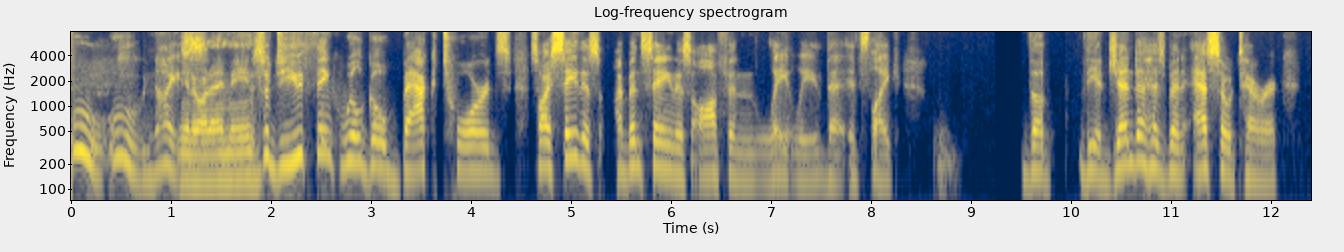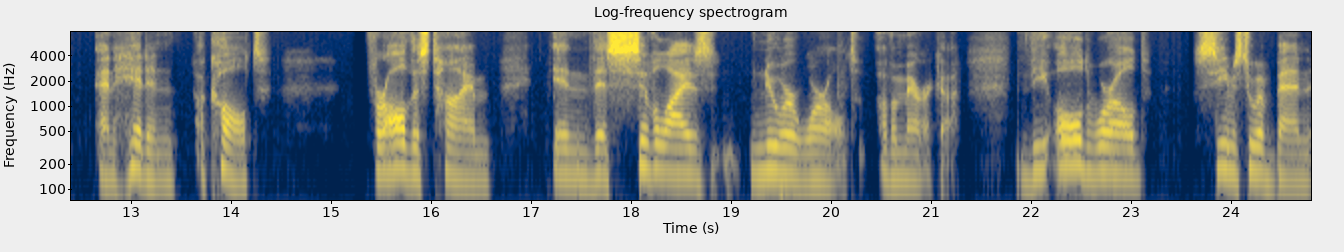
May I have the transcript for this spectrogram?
Ooh ooh nice. You know what i mean? So do you think we'll go back towards so I say this I've been saying this often lately that it's like the the agenda has been esoteric and hidden occult for all this time in this civilized newer world of America. The old world seems to have been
